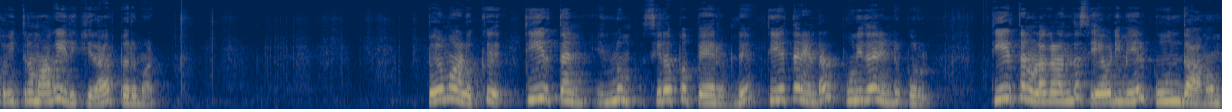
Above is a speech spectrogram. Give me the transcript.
பவித்திரமாக இருக்கிறார் பெருமாள். பெருமாளுக்கு தீர்த்தன் என்னும் சிறப்பு பெயருண்டு தீர்த்தன் என்றால் புனிதன் என்று பொருள். தீர்த்தன் உலகளந்த சேவடி மேல் பூந்தாமம்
